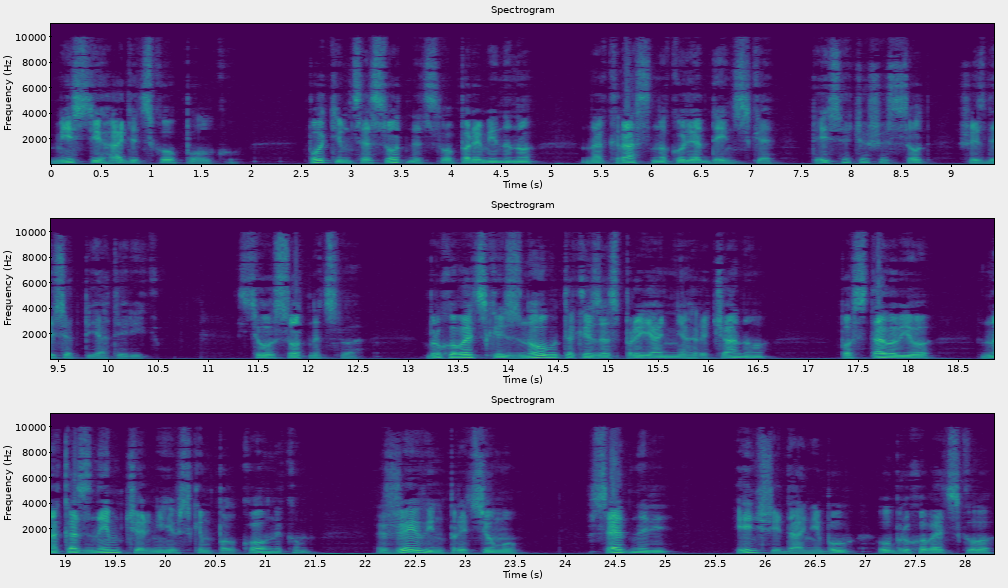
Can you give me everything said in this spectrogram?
місті Гадяцького полку. Потім це сотництво перемінено на Красноколядинське 1665 рік. З цього сотництва Бруховецький знову таки за сприяння Гречаного поставив його наказним чернігівським полковником. Жив він при цьому в Седневі, інші дані був у Бруховецького,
